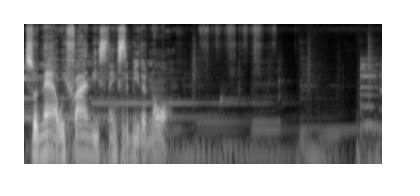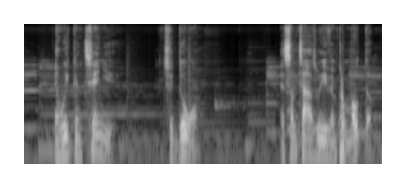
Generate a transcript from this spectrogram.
So now we find these things to be the norm. And we continue to do them. And sometimes we even promote them.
